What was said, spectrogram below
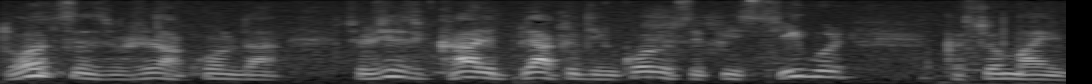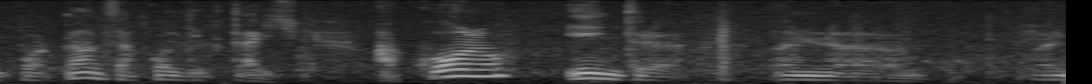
Toți în sfârșit acolo, dar să știți care pleacă dincolo să fii sigur că sunt mai importanți acolo decât aici. Acolo intră în, în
